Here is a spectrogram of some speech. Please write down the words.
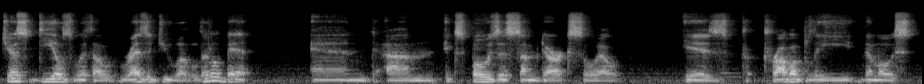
just deals with a residue a little bit and um, exposes some dark soil is pr- probably the most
